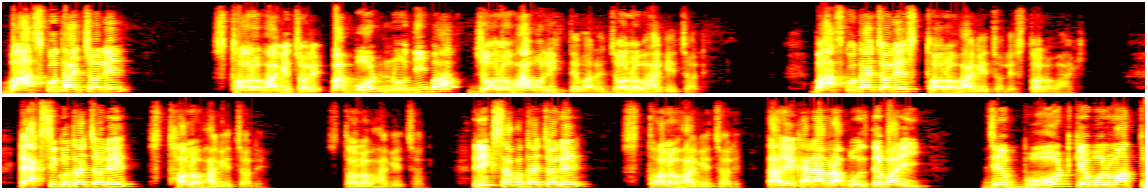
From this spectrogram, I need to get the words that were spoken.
বাস কোথায় চলে? স্থলভাগে চলে। বা বোট নদী বা জলভাগও লিখতে পারে, জলভাগে চলে। বাস কোথায় চলে? স্থলভাগে চলে, স্থলভাগে। ট্যাক্সি কোথায় চলে? স্থলভাগে চলে স্থলভাগে চলে। রিক্সা কোথায় চলে? স্থলভাগে চলে। তাহলে এখানে আমরা বলতে পারি যে বোট কেবলমাত্র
